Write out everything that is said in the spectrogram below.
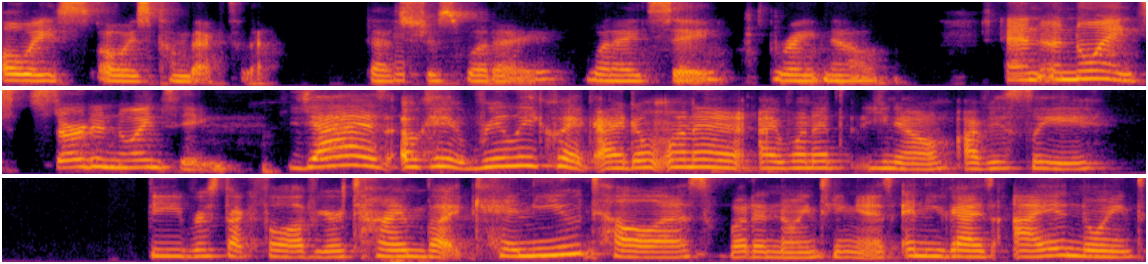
always always come back to that. That's just what i what i'd say right now. And anoint start anointing. Yes. Okay really quick. I don't want to i want to you know obviously be respectful of your time but can you tell us what anointing is? And you guys i anoint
